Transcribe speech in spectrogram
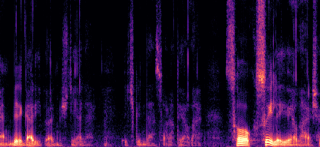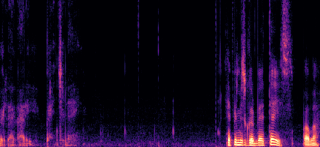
yani. Bir garip ölmüş diyorlar. Üç günden sonra diyorlar. Soğuk su ile yiyorlar şöyle garip pençeleyin. Hepimiz gurbetteyiz baba.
